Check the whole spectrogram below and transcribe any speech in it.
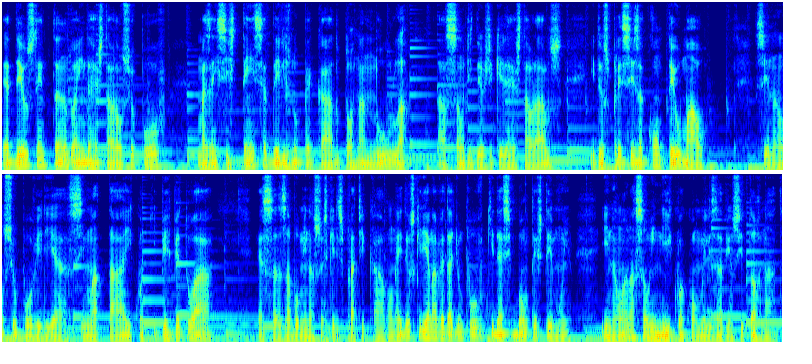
é Deus tentando ainda restaurar o seu povo mas a insistência deles no pecado torna nula a ação de Deus de querer restaurá-los e Deus precisa conter o mal, senão o seu povo iria se matar e perpetuar essas abominações que eles praticavam. Né? E Deus queria, na verdade, um povo que desse bom testemunho e não a nação iníqua como eles haviam se tornado.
